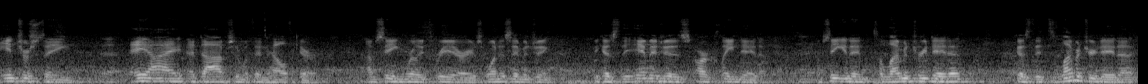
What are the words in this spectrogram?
interesting. Uh, AI adoption within healthcare. I'm seeing really three areas. One is imaging, because the images are clean data. I'm seeing it in telemetry data, because the telemetry data,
